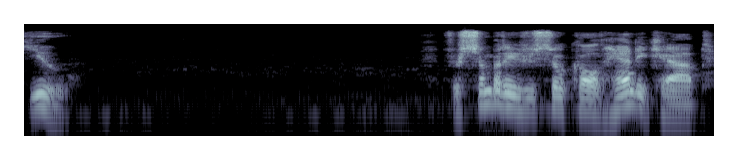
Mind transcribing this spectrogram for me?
you. For somebody who's so called handicapped,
